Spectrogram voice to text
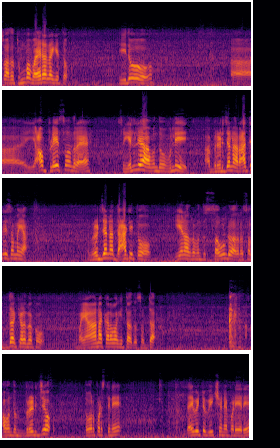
ಸೊ, ಅದು ತುಂಬ ವೈರಲ್ ಆಗಿತ್ತು. ಇದು ಯಾವ ಪ್ಲೇಸು ಅಂದರೆ ಸೊ ಎಲ್ಲಿ ಆ ಒಂದು ಹುಲಿ, ಆ ಬ್ರಿಡ್ಜನ್ನು ರಾತ್ರಿ ಸಮಯ ಬ್ರಿಡ್ಜನ್ನು ದಾಟಿತು, ಏನಾದರೂ ಒಂದು ಸೌಂಡು ಅದರ ಶಬ್ದ ಕೇಳಬೇಕು. ಭಯಾನಕರವಾಗಿತ್ತು ಅದು ಶಬ್ದ. ಆ ಒಂದು ಬ್ರಿಡ್ಜು ತೋರ್ಪಡಿಸ್ತೀನಿ. ದಯವಿಟ್ಟು ವೀಕ್ಷಣೆ ಪಡೆಯಿರಿ.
